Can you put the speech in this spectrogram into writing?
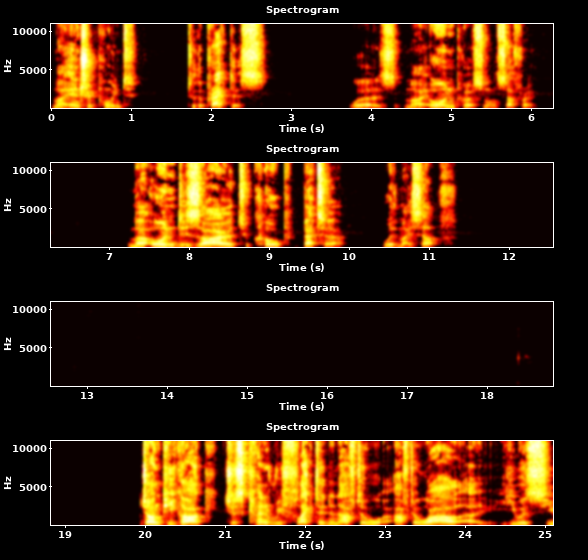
my entry point to the practice was my own personal suffering, my own desire to cope better with myself. John Peacock just kind of reflected, and after after a while, uh, he was he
